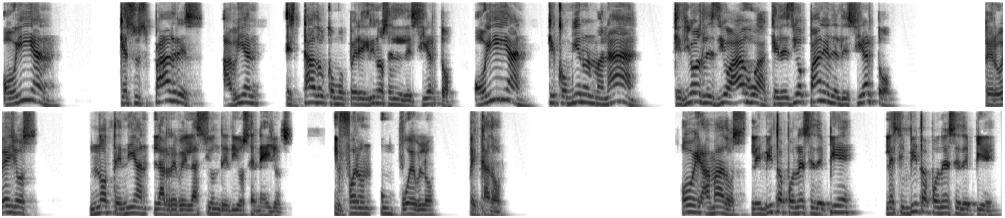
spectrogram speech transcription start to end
oían que sus padres habían estado como peregrinos en el desierto, oían que comieron maná, que Dios les dio agua, que les dio pan en el desierto, pero ellos no tenían la revelación de Dios en ellos y fueron un pueblo pecador. Hoy, amados, le invito a ponerse de pie, les invito a ponerse de pie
